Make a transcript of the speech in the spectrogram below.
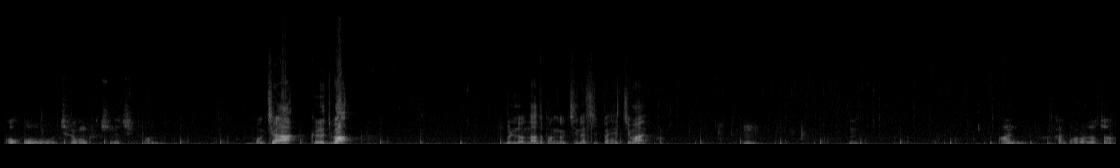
어어 철광석 지나칠 뻔. 멍청아! 그러지 마! 물론 나도 방금 지나칠 뻔 했지만. 아니 한 칸 떨어졌잖아.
